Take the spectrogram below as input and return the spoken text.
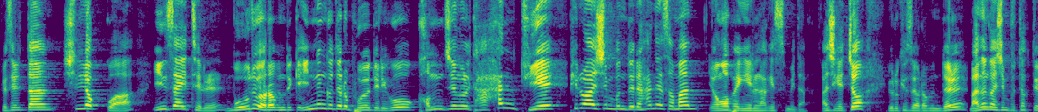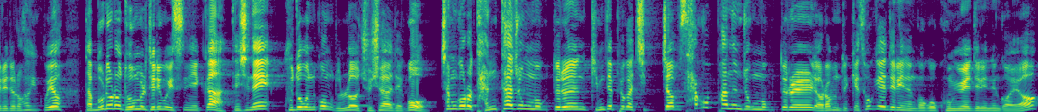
그래서 일단 실력과 인사이트를 모두 여러분들께 있는 그대로 보여드리고 검증을 다 한 뒤에 필요하신 분들에 한해서만 영업행위를 하겠습니다. 아시겠죠? 이렇게 해서 여러분들 많은 관심 부탁드리도록 하겠고요. 다 무료로 도움을 드리고 있으니까 대신에 구독은 꼭 눌러주셔야 되고 참고로 단타 종목들은 김 대표가 직접 사고 파는 종목들을 여러분들께 소개해드리는 거고 공유해드리는 거예요.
